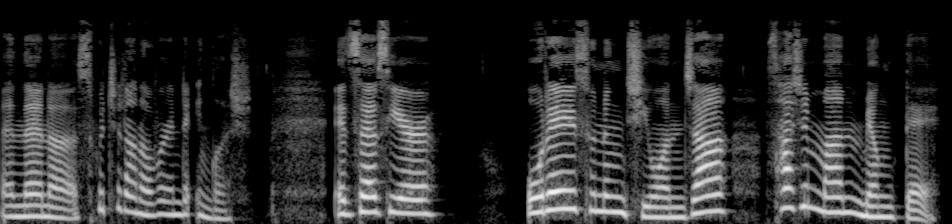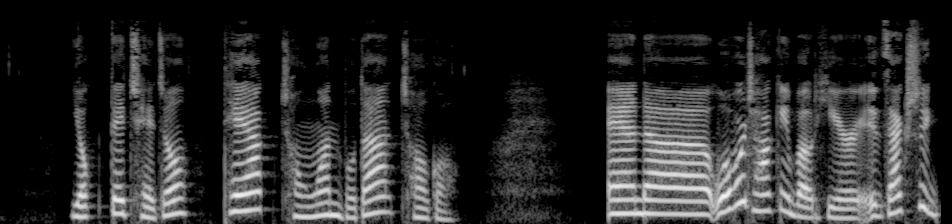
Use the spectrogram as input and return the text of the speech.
and then uh, switch it on over into English. It says here, 올해 수능 지원자 40만 명대, 역대 최저 대학 정원보다 적어. And uh, what we're talking about here, it's actually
